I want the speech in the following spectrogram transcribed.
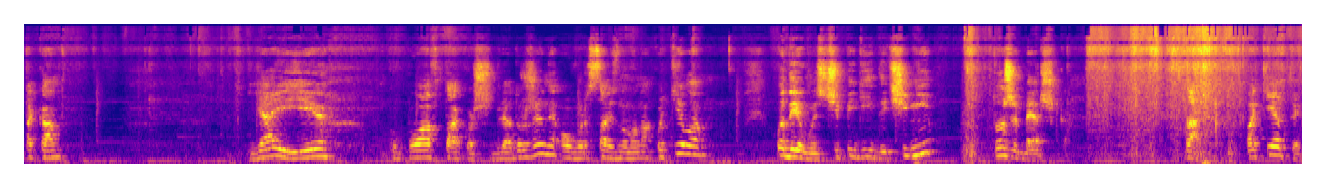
Така. Я її купував також для дружини. Оверсайзну вона хотіла. Подивимось, чи підійде, чи ні. Тож бершка. Так, пакети,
